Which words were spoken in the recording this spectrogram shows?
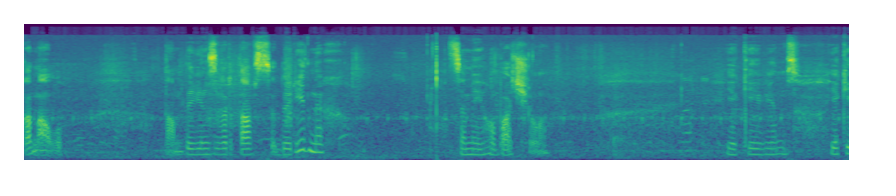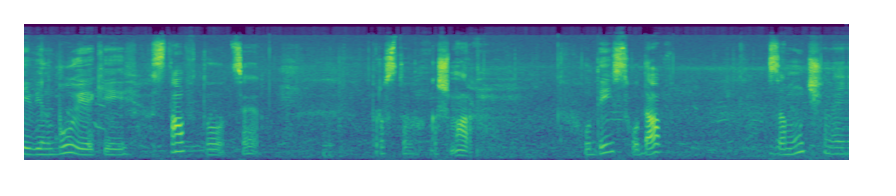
каналу, там, де він звертався до рідних. Це ми його бачили. Який він, який він був і який став, то це просто кошмар. Худий, схудав, замучений.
